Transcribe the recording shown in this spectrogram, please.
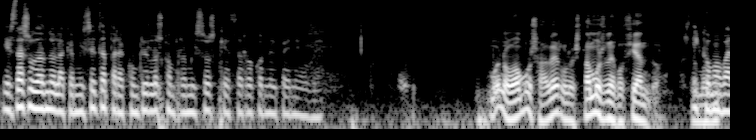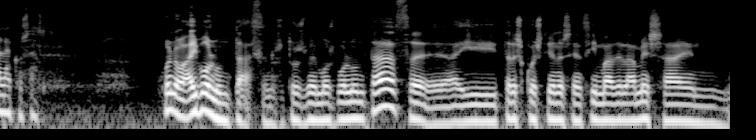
está sudando la camiseta para cumplir los compromisos que cerró con el PNV. Bueno, vamos a ver, lo estamos negociando. ¿Y cómo va la cosa? Bueno, hay voluntad. Nosotros vemos voluntad. Eh, hay tres cuestiones encima de la mesa en,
